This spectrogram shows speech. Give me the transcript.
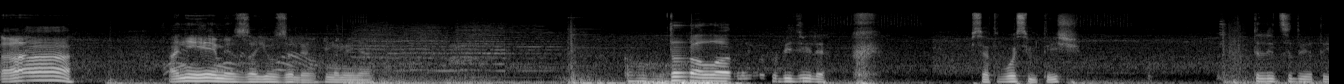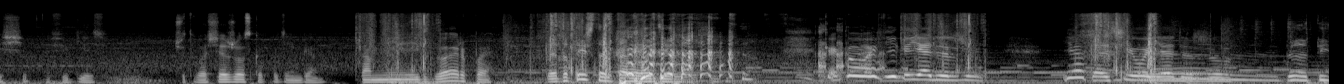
А, они Эми заюзали на меня. Да ладно, победили. 58 тысяч. 32 тысячи. Офигеть. Что-то вообще жестко по деньгам. Там не X2 РП. Это ты что ли там его держишь? Какого фига я держу? Я тащил, я держу. Да, ты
